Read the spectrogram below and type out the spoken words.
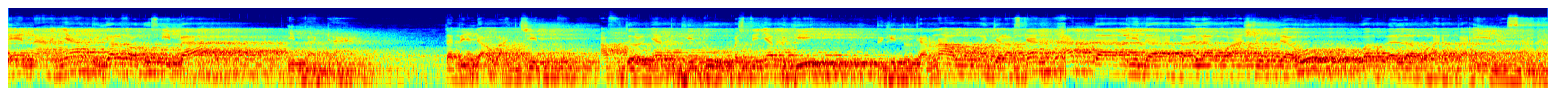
enaknya, tinggal fokus ibadah. ibadah. Tapi tidak wajib. Afdolnya begitu, mestinya begitu. Begitu karena Allah menjelaskan hatta idza balagha asyuddahu wa balagha arba'ina sana.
